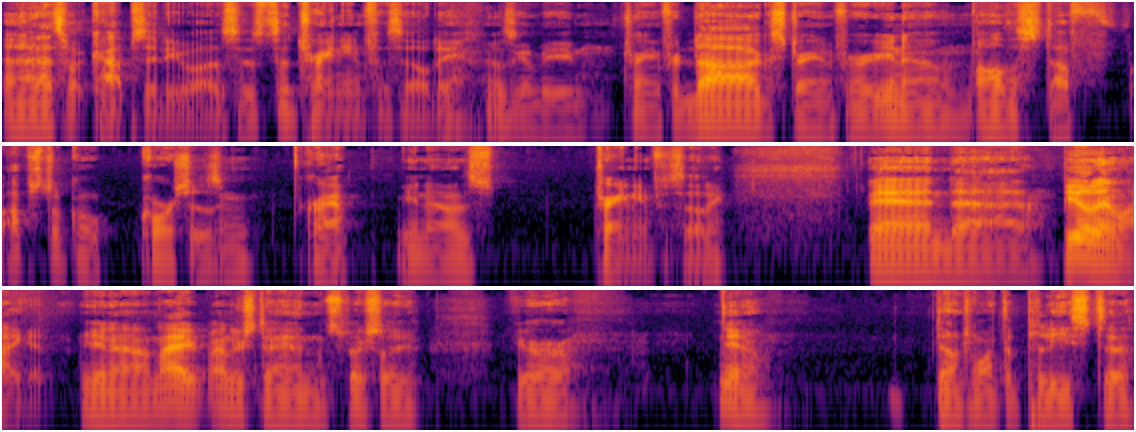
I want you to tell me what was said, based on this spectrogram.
Uh, that's what Cop City was. It's a training facility. It was going to be training for dogs, training for you know all the stuff, obstacle courses and crap. You know, it's training facility. And uh, people didn't like it. You know, and I understand, especially if you're, you know, don't want the police to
